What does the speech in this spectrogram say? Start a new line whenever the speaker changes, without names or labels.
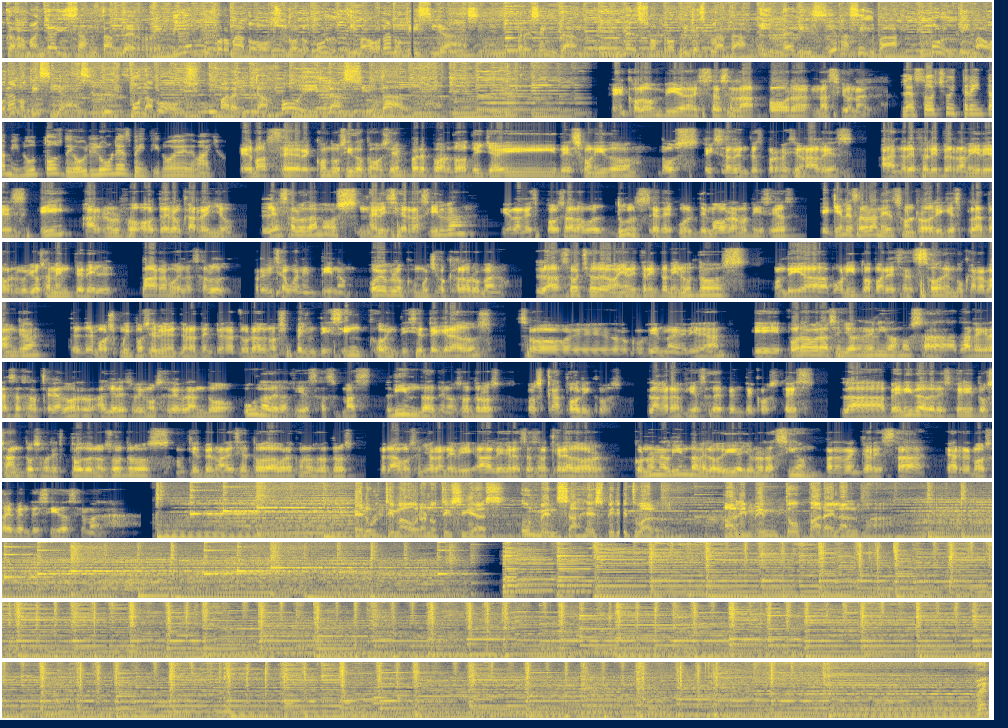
Bucaramanga y Santander. Bien informados con Última Hora Noticias. Presentan Nelson Rodríguez Plata y Nelly Sierra Silva. Última Hora Noticias. Una voz para el campo y la ciudad.
En Colombia, esta es la hora nacional.
Las 8 y 30 minutos de hoy lunes 29 de mayo.
El máster conducido como siempre por dos DJ de sonido, dos excelentes profesionales Andrés Felipe Ramírez y Arnulfo Otero Carreño. Les saludamos Nelly Sierra Silva, gran esposa, la voz dulce de Última Hora Noticias, y quien les habla Nelson Rodríguez Plata, orgullosamente del Páramo de la Salud, provincia Guarentina, un pueblo con mucho calor humano. Las 8 de la mañana y 30 minutos, un día bonito, aparece el sol en Bucaramanga, tendremos muy posiblemente una temperatura de unos 25-27 grados, eso eh, lo confirma Eridan, y por ahora, señor Nelly, vamos a darle gracias al Creador. Ayer estuvimos celebrando una de las fiestas más lindas de nosotros, los católicos, la gran fiesta de Pentecostés. La venida del Espíritu Santo sobre todos nosotros, aunque Él permanece toda hora con nosotros, pero vamos, señora Nelly, a darle gracias al Creador con una linda melodía y una oración para arrancar esta hermosa y bendecida semana.
En Última Hora Noticias, un mensaje espiritual Alimento para el alma.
